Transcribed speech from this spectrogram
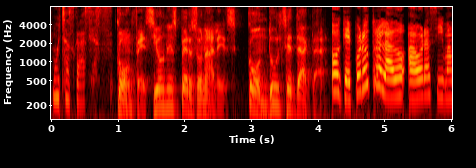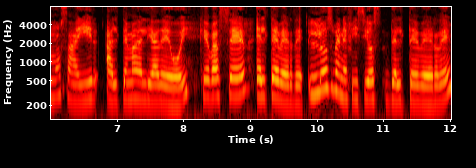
Muchas gracias. Confesiones personales con Dulce Dacta. Ok, por otro lado, ahora sí vamos a ir al tema del día de hoy, que va a ser el té verde, los beneficios del té verde.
